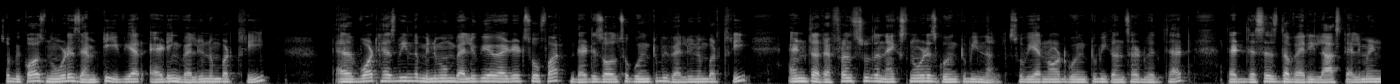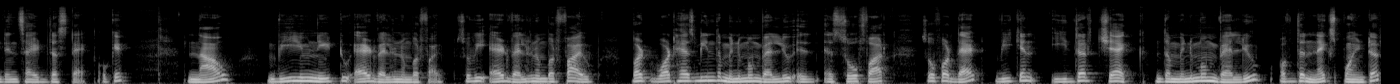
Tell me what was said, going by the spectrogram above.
So because node is empty we are adding value number three. Uh, what has been the minimum value we have added so far? That is also going to be value number three. And the reference to the next node is going to be null. So we are not going to be concerned with that that this is the very last element inside the stack. Okay. Now we need to add value number five. So we add value number five but what has been the minimum value is, is so far? So for that we can either check the minimum value of the next pointer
